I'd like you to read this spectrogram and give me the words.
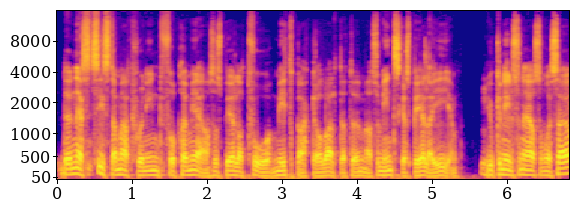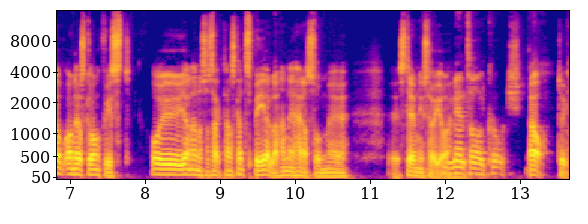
den näst sista matchen inför premiären så spelar två mittbackar av allt att döma som inte ska spela i EM. Mm. Jocke Nilsson är här som reserv Andreas Granqvist har ju Jan Andersson sagt, han ska inte spela, han är här som eh, Eh, stämningshöjare. Mental coach. Ja, typ.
